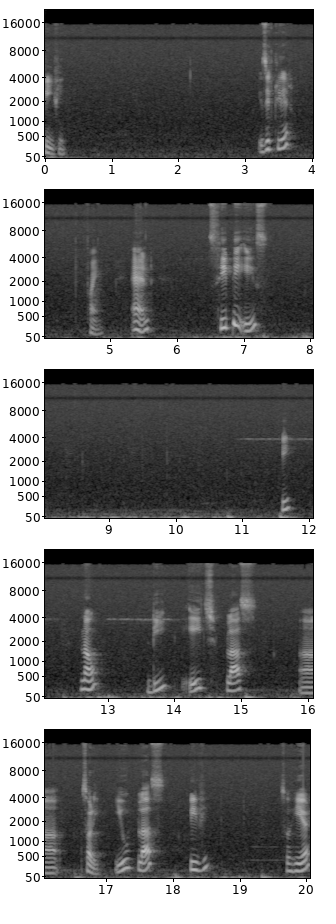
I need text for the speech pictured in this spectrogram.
PV is it clear? Fine. And CP is P. Now DH plus uh, sorry U plus PV so here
